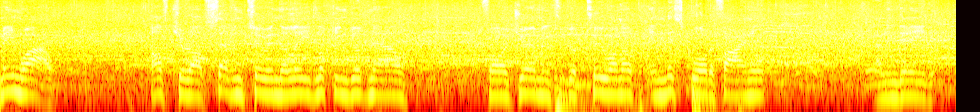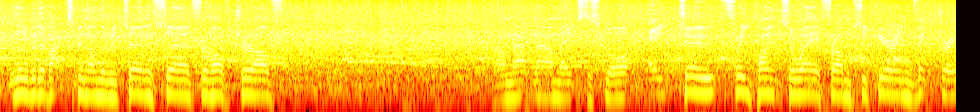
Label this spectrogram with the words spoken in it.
Meanwhile, Ovtcharov 7-2 in the lead, looking good now for Germany to go 2-1 up in this quarter-final. And indeed, a little bit of backspin on the return serve from Ovtcharov. And that now makes the score 8-2, three points away from securing victory.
